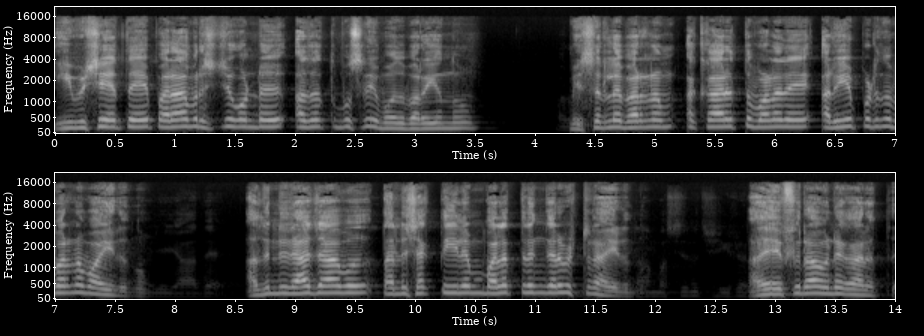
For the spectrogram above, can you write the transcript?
ഈ വിഷയത്തെ പരാമർശിച്ചുകൊണ്ട് അദർത്ത് മുസ്ലിം അത് പറയുന്നു. മിസറിലെ ഭരണം അക്കാലത്ത് വളരെ അറിയപ്പെടുന്ന ഭരണമായിരുന്നു. അതിന്റെ രാജാവ് തന്റെ ശക്തിയിലും ബലത്തിലും ഗർഭിഷ്ഠനായിരുന്നു അതേ ഫിറാവിന്റെ കാലത്ത്.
